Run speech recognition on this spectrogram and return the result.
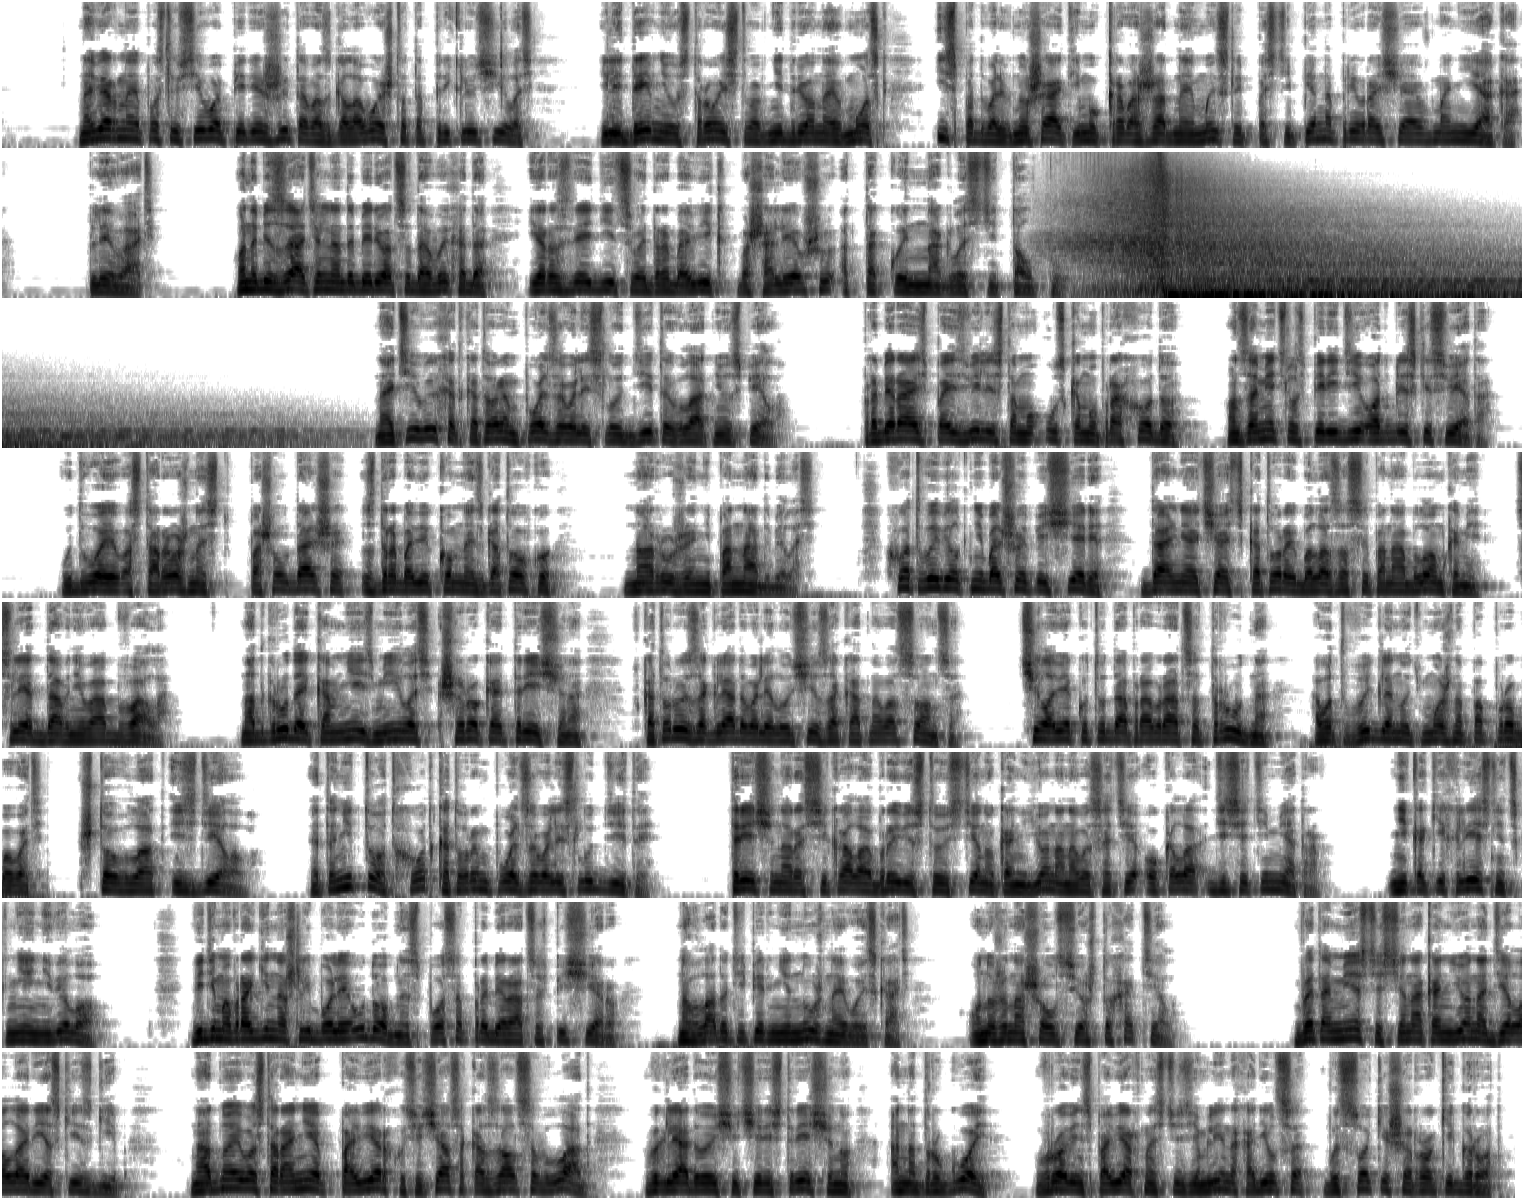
Наверное, после всего пережитого с головой что-то приключилось. Или древнее устройство, внедренное в мозг, исподволь внушает ему кровожадные мысли, постепенно превращая в маньяка. Плевать. Он обязательно доберется до выхода и разрядит свой дробовик в ошалевшую от такой наглости толпу. Найти выход, которым пользовались лудиты, Влад не успел. Пробираясь по извилистому узкому проходу, он заметил впереди отблески света. Удвоив осторожность, пошел дальше с дробовиком на изготовку, но оружие не понадобилось. Ход вывел к небольшой пещере, дальняя часть которой была засыпана обломками, след давнего обвала. Над грудой камней змеилась широкая трещина, в которую заглядывали лучи закатного солнца. Человеку туда пробраться трудно, а вот выглянуть можно попробовать, что Влад и сделал. Это не тот ход, которым пользовались луддиты. Трещина рассекала обрывистую стену каньона на высоте около 10 метров. Никаких лестниц к ней не вело. Видимо, враги нашли более удобный способ пробираться в пещеру. Но Владу теперь не нужно его искать. Он уже нашел все, что хотел. В этом месте стена каньона делала резкий изгиб. На одной его стороне поверху сейчас оказался Влад, выглядывающий через трещину, а на другой, вровень с поверхностью земли, находился высокий широкий грот.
